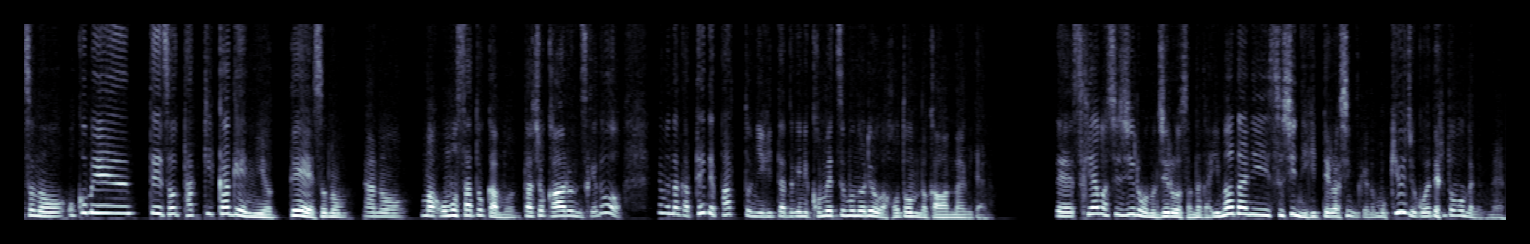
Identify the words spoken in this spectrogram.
その、お米って、その炊き加減によって、その、あの、まあ、重さとかも多少変わるんですけど、でもなんか手でパッと握った時に米粒の量がほとんど変わんないみたいな。で、助山市二郎の二郎さんなんか未だに寿司握ってるらしいんですけど、もう90超えてると思うんだけどね。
